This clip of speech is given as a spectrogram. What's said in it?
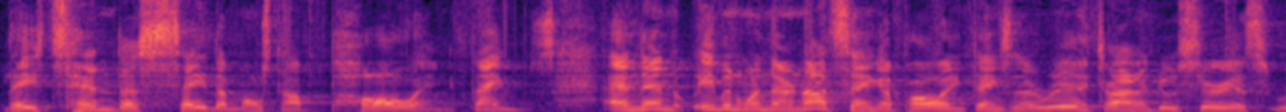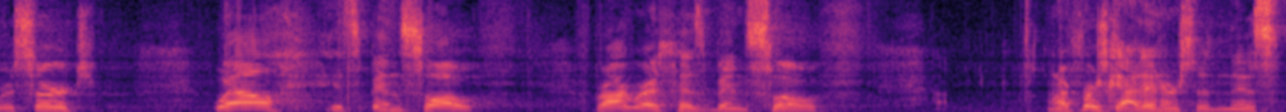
they tend to say the most appalling things. And then, even when they're not saying appalling things and they're really trying to do serious research, well, it's been slow. Progress has been slow. When I first got interested in this,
